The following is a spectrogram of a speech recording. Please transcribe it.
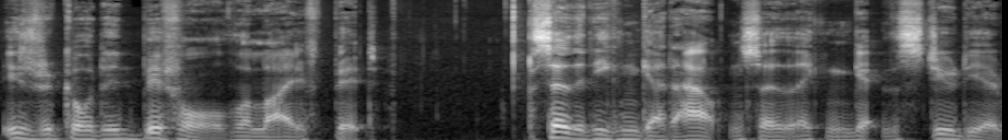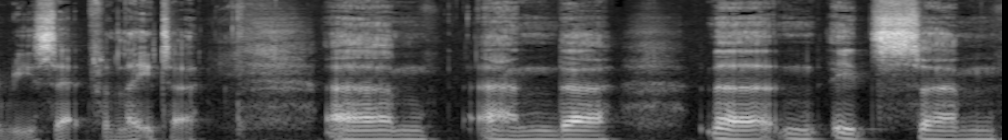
is recorded before the live bit so that he can get out and so they can get the studio reset for later. Um, and uh, it's um,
